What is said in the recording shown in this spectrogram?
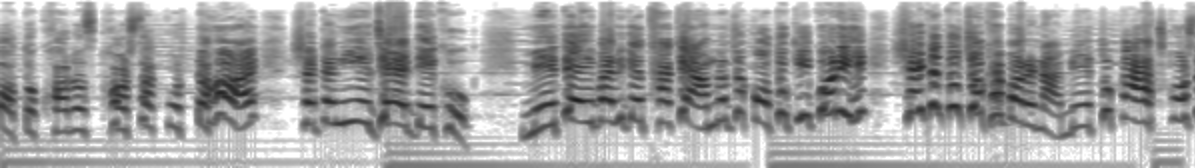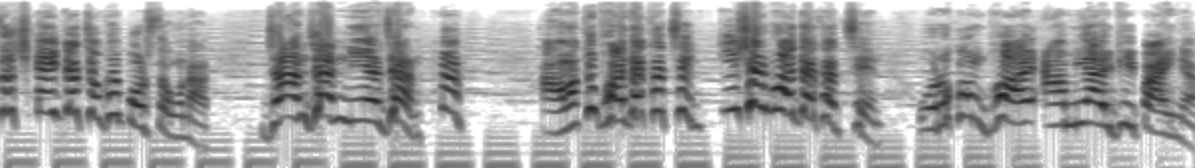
কত খরচ খরচা করতে হয় সেটা নিয়ে যায় দেখুক। মেয়ে তো এই বাড়িতে থাকে আমরা যে কত কি করি সেটা তো চোখে পড়ে না। মেয়ে তো কাজ করছে সেইটা চোখে পড়ছে ওনার। যান যান নিয়ে যান। হ্যাঁ, আমাকে ভয় দেখাচ্ছেন? কিসের ভয় দেখাচ্ছেন? ওরকম ভয় আমি আইভি পাই না।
